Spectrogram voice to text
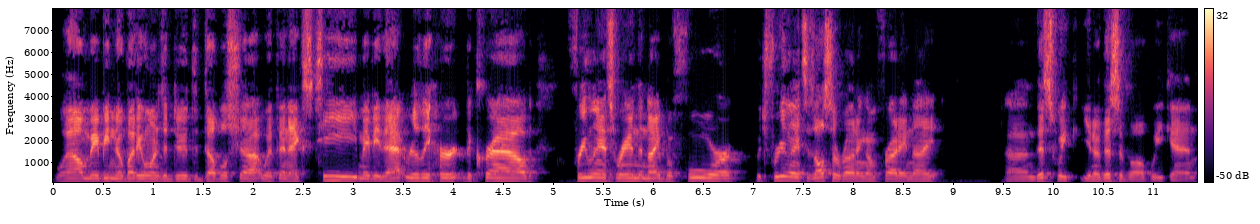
well, maybe nobody wanted to do the double shot with NXT. Maybe that really hurt the crowd. Freelance ran the night before, which Freelance is also running on Friday night um, this week, you know, this Evolve weekend.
